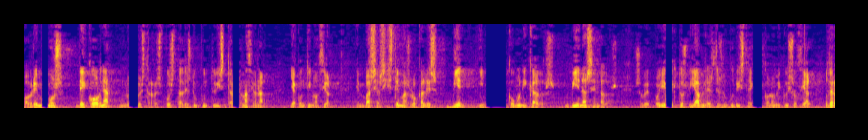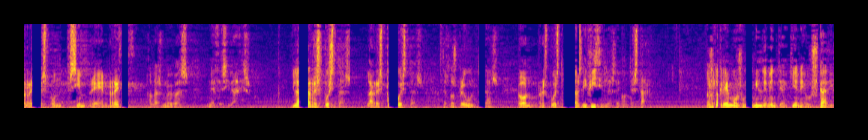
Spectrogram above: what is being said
o habremos de coordinar nuestra respuesta desde un punto de vista internacional y a continuación, en base a sistemas locales bien comunicados, bien asentados, sobre proyectos viables desde un punto de vista económico y social, poder responder siempre en red a las nuevas necesidades. Y las respuestas, las respuestas, estas dos preguntas, son respuestas difíciles de contestar. Nosotros creemos humildemente aquí en Euskadi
